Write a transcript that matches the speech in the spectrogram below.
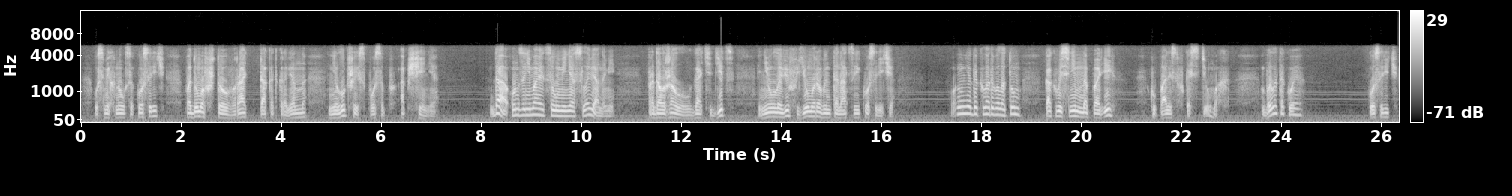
— усмехнулся Косарич, подумав, что врать так откровенно не лучший способ общения. «Да, он занимается у меня славянами», — продолжал лгать Диц, не уловив юмора в интонации Косарича. «Он мне докладывал о том, как вы с ним на пари купались в костюмах. Было такое?» Косарич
